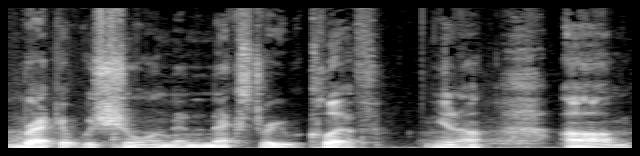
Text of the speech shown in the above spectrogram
record was Sean, then the next three were Cliff. You know. Um,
